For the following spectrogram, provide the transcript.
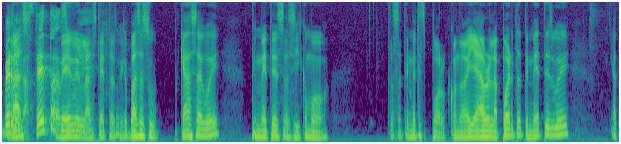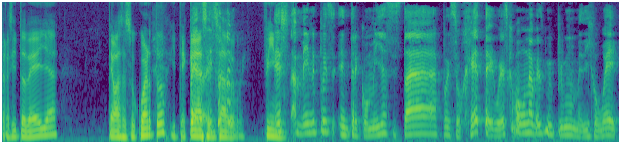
Vas- las tetas. Güey. las tetas, güey. Vas a su casa, güey, te metes así como... O sea, te metes por... Cuando ella abre la puerta, te metes, güey, atrásito de ella, te vas a su cuarto y te quedas sentado, güey. Fin. Es también, pues, entre comillas, está, pues, ojete, güey. Es como una vez mi primo me dijo, güey,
